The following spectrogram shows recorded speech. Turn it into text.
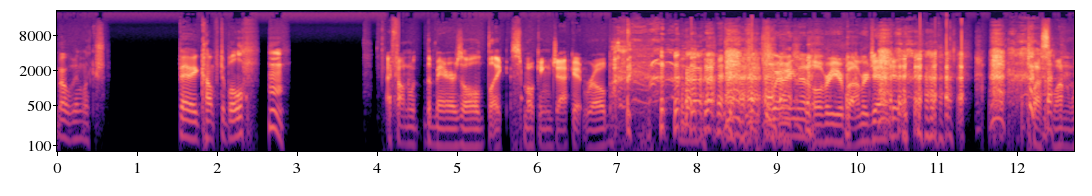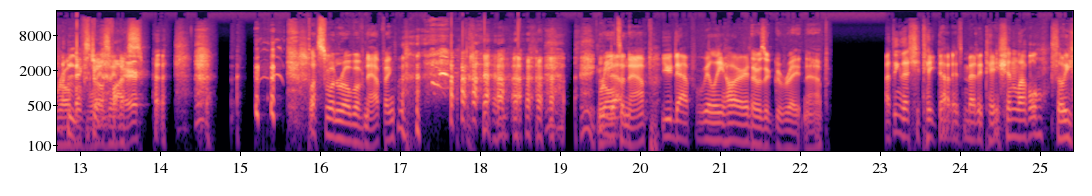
Melvin looks very comfortable. Hmm. I found the mayor's old like smoking jacket robe. Wearing that over your bomber jacket. Plus one robe next of to a laziness. fire. Plus one robe of napping. You Roll nap- to nap. You nap really hard. That was a great nap. I think that should take down his meditation level, so he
